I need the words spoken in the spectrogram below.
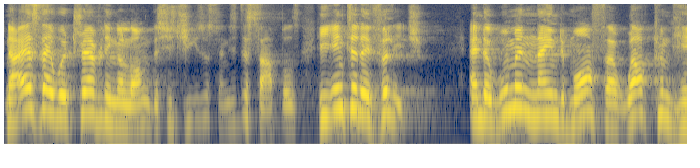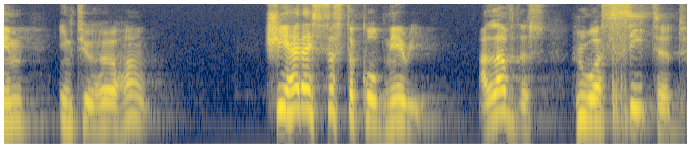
Now, as they were traveling along, this is Jesus and his disciples, he entered a village, and a woman named Martha welcomed him into her home. She had a sister called Mary. I love this, who was seated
